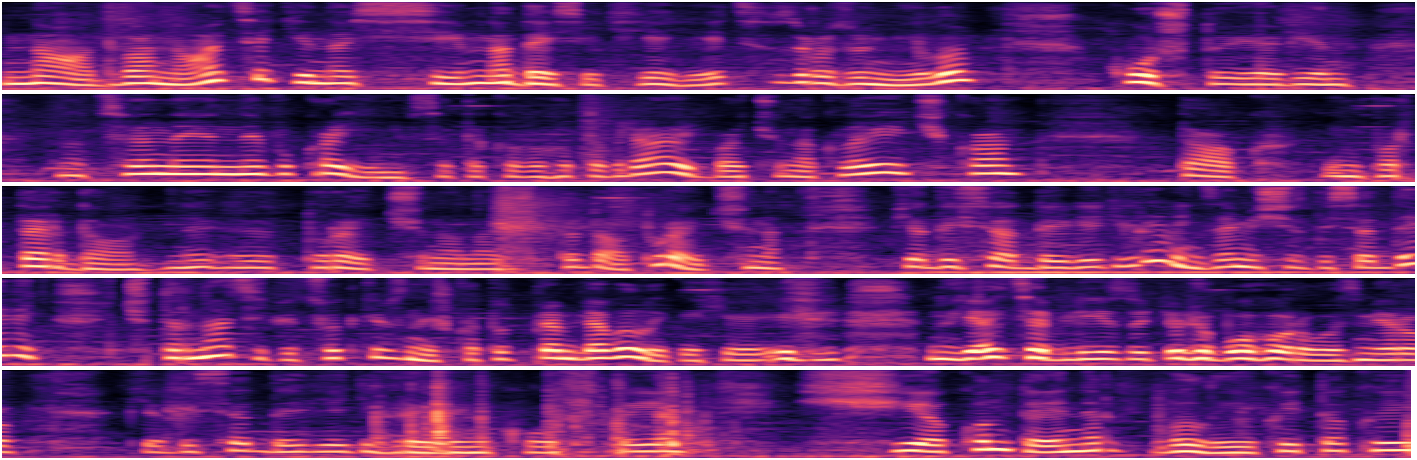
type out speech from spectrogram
на 12 і на 7, на 10 яєць, зрозуміло. Коштує він. Ну, це не, не в Україні все таке виготовляють. Бачу наклеєчка. Так, імпортер, да, не, е, Туреччина, начебто, да, Туреччина. 59 гривень, замість 69, 14% знижка. Тут прям для великих ну, яйця влізуть у любого розміру. 59 гривень коштує. Ще контейнер великий такий,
